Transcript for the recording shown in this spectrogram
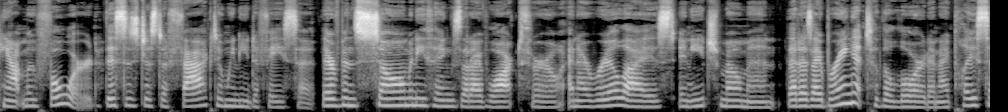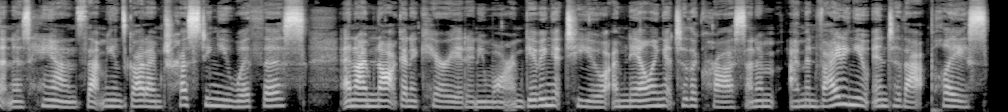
can't move forward. This is just a fact, and we need to face it. There have been so many things that I've walked through, and I realized in each moment that as I bring it to the Lord and I place it in His hands, that means, God, I'm trusting you with this, and I'm not going to carry it anymore. I'm giving it to you. I'm nailing it to the cross, and I'm I'm inviting you into that place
